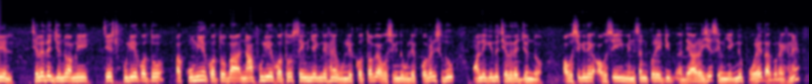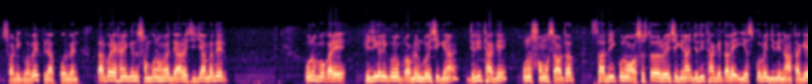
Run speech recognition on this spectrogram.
মেল ছেলেদের জন্য আপনি চেস্ট ফুলিয়ে কত বা কমিয়ে কত বা না ফুলিয়ে কত, সেই অনুযায়ী কিন্তু এখানে উল্লেখ করতে হবে। অবশ্যই কিন্তু উল্লেখ করবেন, শুধু অনলি কিন্তু ছেলেদের জন্য। অবশ্যই কিন্তু অবশ্যই মেনশন করে এটি দেওয়া রয়েছে, সেই অনুযায়ী কিন্তু পড়ে তারপরে এখানে সঠিকভাবে ফিল করবেন। তারপর এখানে কিন্তু সম্পূর্ণভাবে দেওয়া রয়েছে যে আপনাদের কোনো প্রকারে ফিজিক্যালি কোনো প্রবলেম রয়েছে কিনা, যদি থাকে কোনো সমস্যা, অর্থাৎ শারীরিক কোনো অসুস্থতা রয়েছে কিনা, যদি থাকে তাহলে ইয়েস করবেন, যদি না থাকে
